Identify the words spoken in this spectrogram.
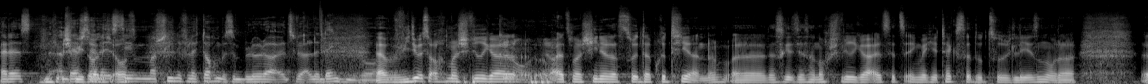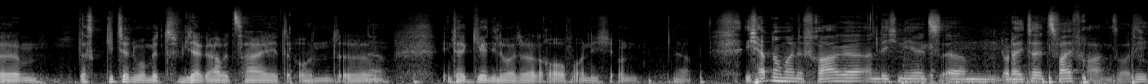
ja, da ist, an der Stelle ist die Maschine vielleicht doch ein bisschen blöder, als wir alle denken. So. Ja, aber Video ist auch immer schwieriger genau, ja. als Maschine, das zu interpretieren. Ne? Das ist ja noch schwieriger, als jetzt irgendwelche Texte zu lesen oder ähm, das geht ja nur mit Wiedergabezeit und äh, ja. interagieren die Leute da drauf oder nicht. Und ja. Ich habe noch mal eine Frage an dich, Nils, ähm, oder zwei Fragen. So. Die,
